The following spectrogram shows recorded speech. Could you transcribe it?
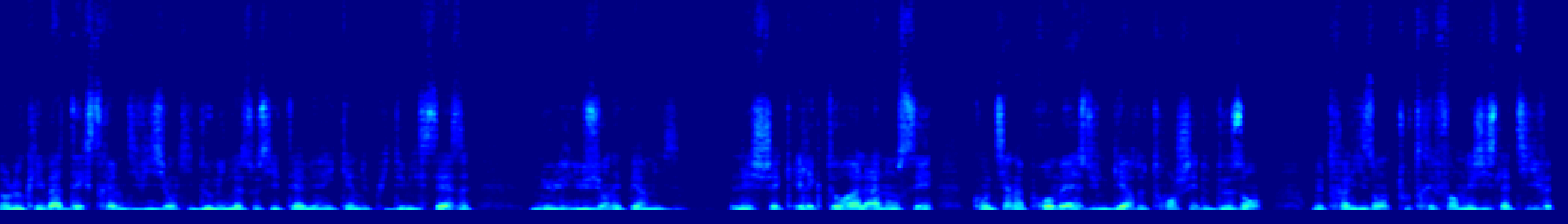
Dans le climat d'extrême division qui domine la société américaine depuis 2016, nulle illusion n'est permise. L'échec électoral annoncé contient la promesse d'une guerre de tranchées de deux ans, neutralisant toute réforme législative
